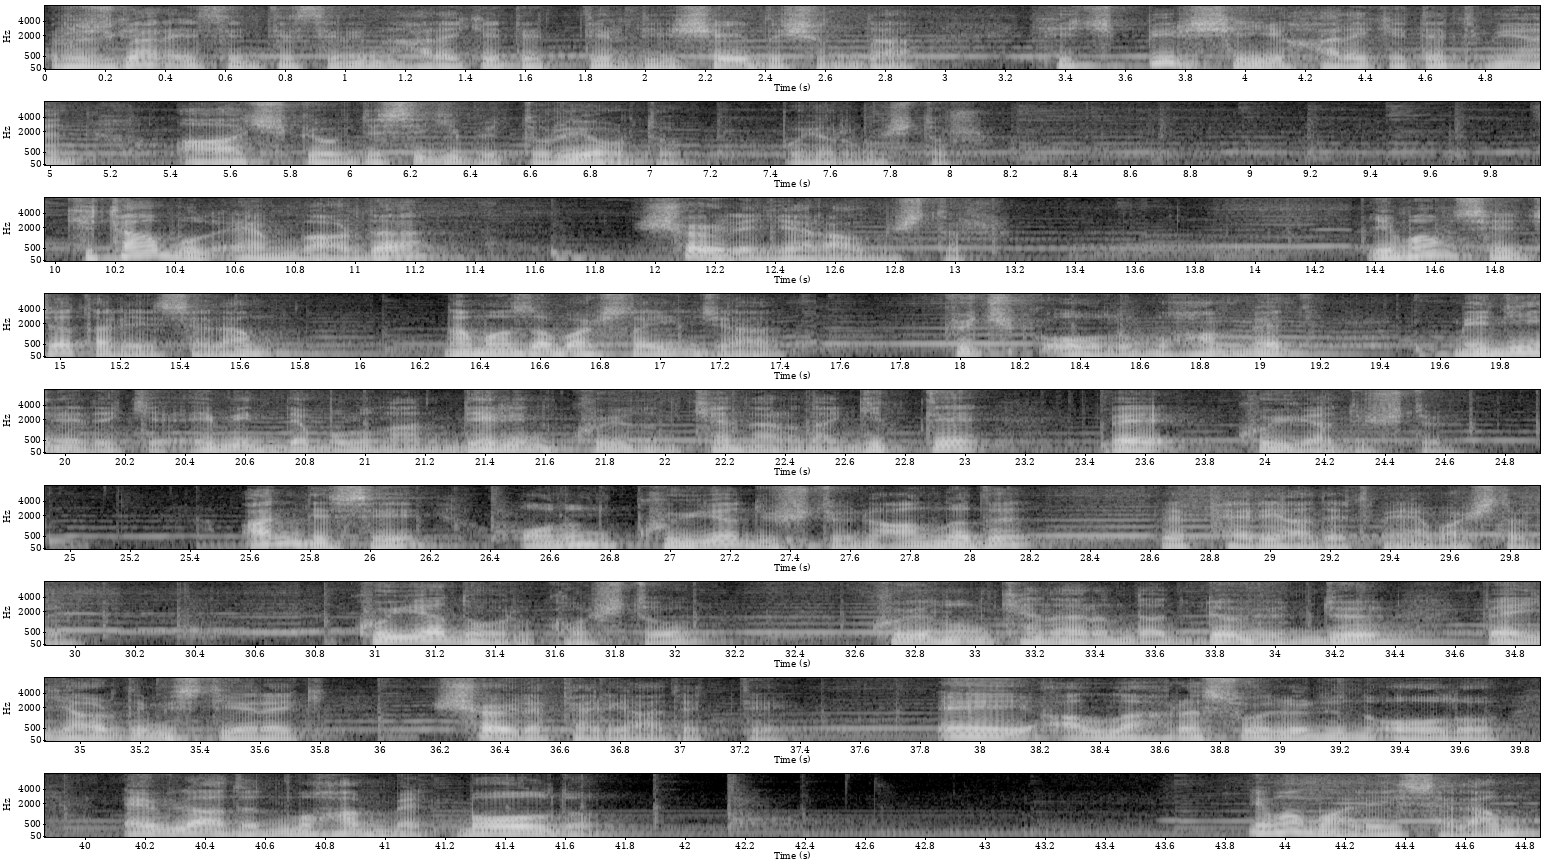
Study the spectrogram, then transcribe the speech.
rüzgar esintisinin hareket ettirdiği şey dışında hiçbir şeyi hareket etmeyen ağaç gövdesi gibi duruyordu buyurmuştur. Kitabul Envar'da şöyle yer almıştır. İmam Seccad aleyhisselam namaza başlayınca küçük oğlu Muhammed Medine'deki evinde bulunan derin kuyunun kenarına gitti ve kuyuya düştü. Annesi onun kuyuya düştüğünü anladı ve feryat etmeye başladı. Kuyuya doğru koştu, kuyunun kenarında dövündü ve yardım isteyerek şöyle feryat etti. Ey Allah Resulü'nün oğlu, evladın Muhammed boğuldu. İmam Aleyhisselam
